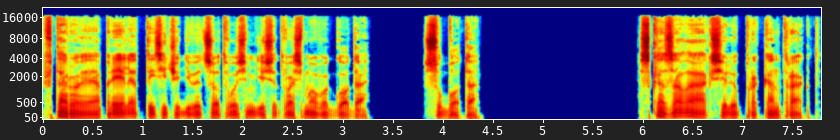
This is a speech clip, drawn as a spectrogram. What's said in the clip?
2 апреля 1988 года. Суббота. Сказала Акселю про контракт.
